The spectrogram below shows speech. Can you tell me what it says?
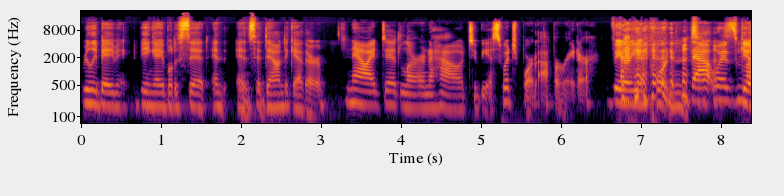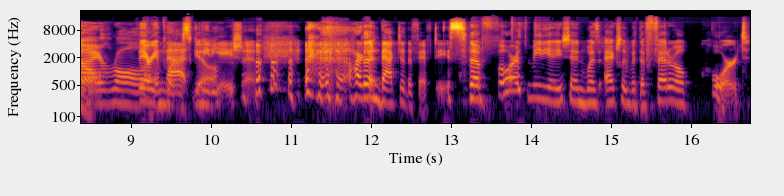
really be, being able to sit and, and sit down together. Now I did learn how to be a switchboard operator. Very important. that was skill. my role Very in important that skill. mediation. Harken back to the 50s. The fourth mediation was actually with the federal court.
